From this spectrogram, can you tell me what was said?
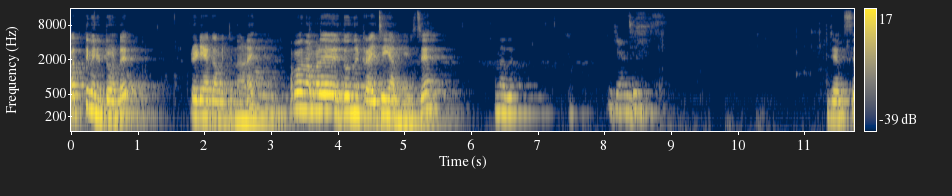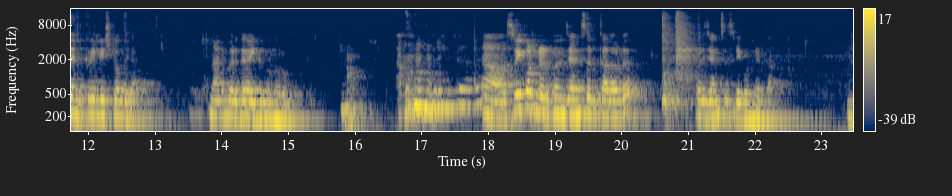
പത്ത് മിനിറ്റ് കൊണ്ട് റെഡിയാക്കാൻ പറ്റുന്നതാണ്. അപ്പോൾ നമ്മൾ ഇതൊന്ന് ട്രൈ ചെയ്യാമെന്ന് വിചാരിച്ചേ. എന്നത്? ജെംസ്. എനിക്ക് വലിയ ഇഷ്ടമൊന്നുമില്ല. എന്നാലും വെറുതെ കഴിക്കുന്നുള്ളൂ ആ ശ്രീകോട്ടിന്റെ അടുത്ത് നിന്ന് ജെംസ് എടുക്കാതുകൊണ്ട് ഒരു ജംസ് ശ്രീകോട്ടിന്റെ എടുക്കാം ഉം,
